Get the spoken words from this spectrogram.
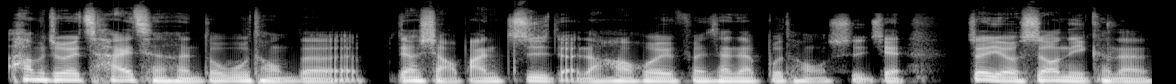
他们就会拆成很多不同的比较小班制的，然后会分散在不同时间，所以有时候你可能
